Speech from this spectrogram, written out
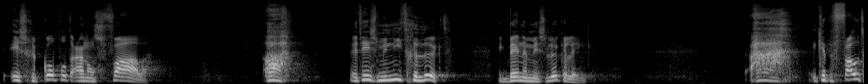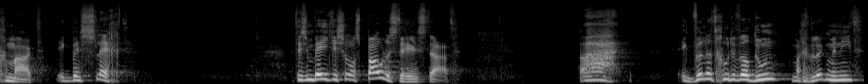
is gekoppeld aan ons falen. Ah, het is me niet gelukt. Ik ben een mislukkeling. Ah, ik heb een fout gemaakt. Ik ben slecht. Het is een beetje zoals Paulus erin staat. Ah, ik wil het goede wel doen, maar het lukt me niet.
